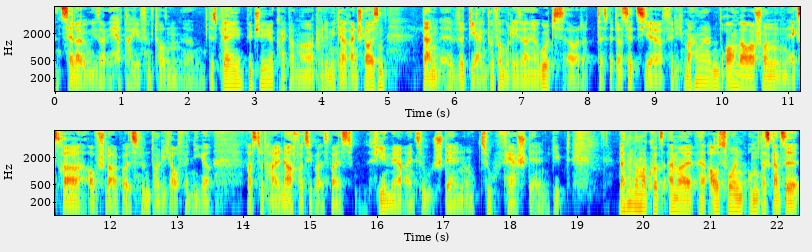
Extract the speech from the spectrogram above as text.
ein Seller irgendwie sagt, ich habe doch hier 5000 ähm, Display-Budget, da kann ich doch mal, könnt ihr mich da reinschleusen, dann äh, wird die Agentur vermutlich sagen, ja gut, aber das, dass wir das jetzt hier für dich machen, dann brauchen wir aber schon einen extra Aufschlag, weil es schon deutlich aufwendiger, was total nachvollziehbar ist, weil es viel mehr einzustellen und zu verstellen gibt. Lass mich noch mal kurz einmal äh, ausholen, um das ganze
